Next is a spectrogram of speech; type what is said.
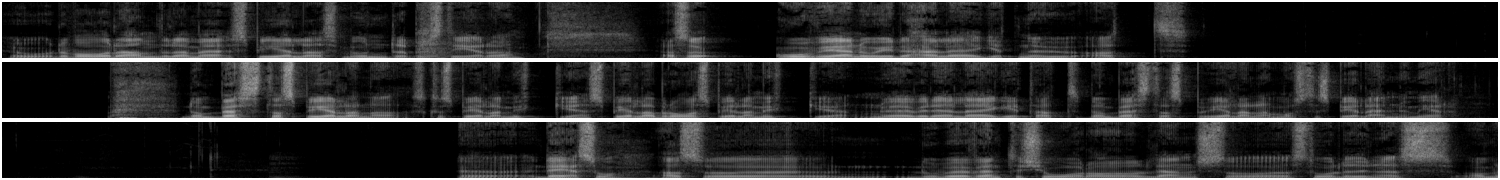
Och det var det andra med spelare som underpresterar. Alltså HV är nog i det här läget nu att de bästa spelarna ska spela mycket. Spela bra, spela mycket. Nu är vi i det läget att de bästa spelarna måste spela ännu mer. Eh, det är så. Alltså, då behöver inte Shore och Lens och Ståhl Lynes. Om...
